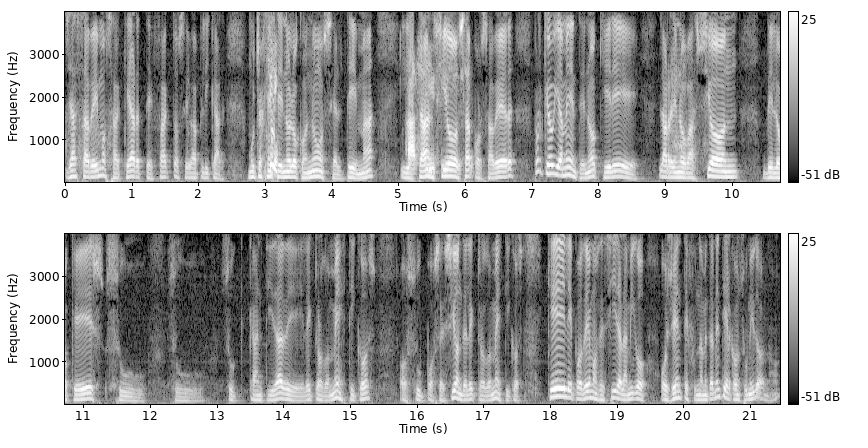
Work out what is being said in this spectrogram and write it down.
ya sabemos a qué artefacto se va a aplicar. Mucha gente no lo conoce al tema y está ansiosa por saber, porque obviamente no quiere la renovación de lo que es su, su, su cantidad de electrodomésticos o su posesión de electrodomésticos. ¿Qué le podemos decir al amigo oyente fundamentalmente y al consumidor, no?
